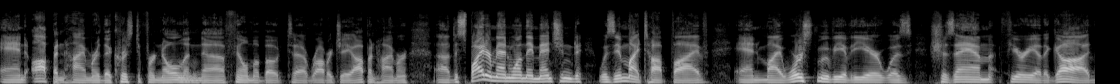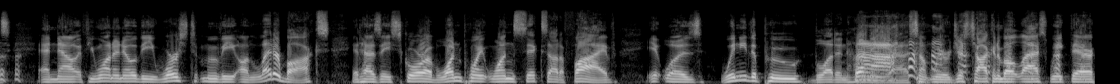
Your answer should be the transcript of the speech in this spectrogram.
and Oppenheimer, the Christopher Nolan uh, film about uh, Robert J. Oppenheimer. Uh, the Spider Man one they mentioned was in my top five, and my worst movie of the year was Shazam Fury of the Gods. and now, if you want to know the worst movie on Letterboxd, it has a score of 1.16 out of 5. It was Winnie the Pooh, Blood and Honey, uh, something we were just talking about last week there.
